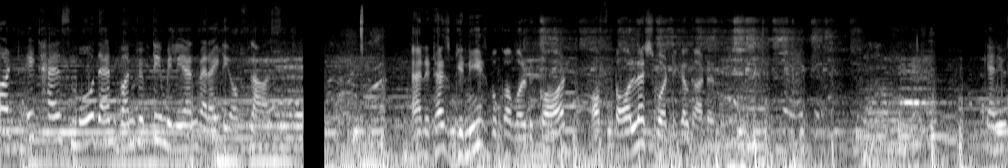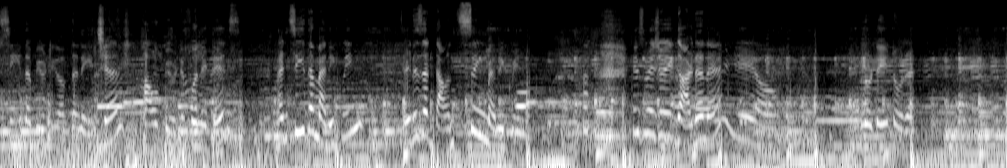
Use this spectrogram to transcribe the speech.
What? It has more than 150 million variety of flowers. And it has Guinness Book of World Record of tallest vertical garden. Can you see the beauty of the nature? How beautiful it is. And see the mannequin. It is a dancing mannequin. इसमें जो ये गार्डन है ये रोटेट हो रहा है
